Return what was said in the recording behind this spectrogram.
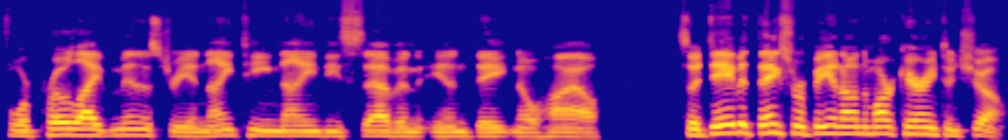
for pro life ministry in 1997 in Dayton, Ohio. So, David, thanks for being on the Mark Harrington Show.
